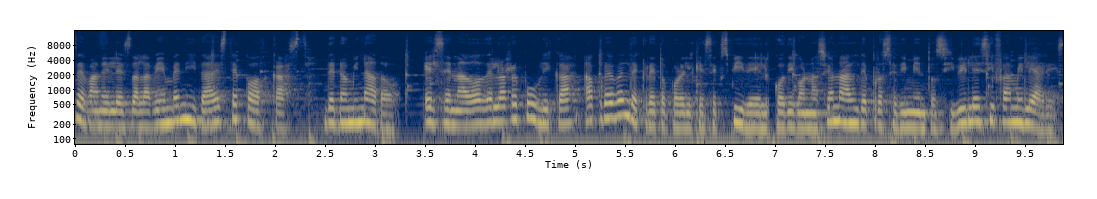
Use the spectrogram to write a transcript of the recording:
de les da la bienvenida a este podcast, denominado El Senado de la República aprueba el decreto por el que se expide el Código Nacional de Procedimientos Civiles y Familiares.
